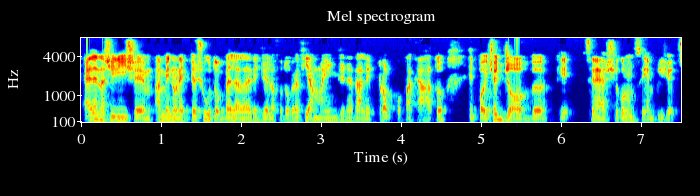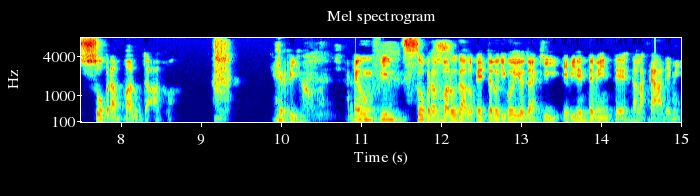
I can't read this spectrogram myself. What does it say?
Elena ci dice a me non è piaciuto, bella la regia e la fotografia ma in generale è troppo pacato e poi c'è Jov che se ne esce con un semplice sopravvalutato. Enrico. È un film sopravvalutato e te lo dico io da chi? Evidentemente dall'Academy.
